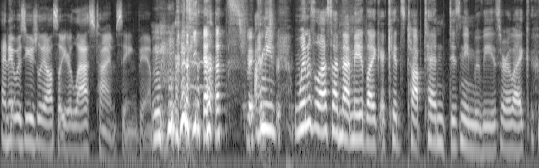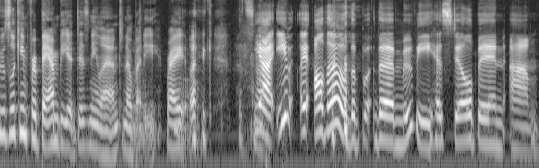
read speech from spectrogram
And it was usually also your last time seeing Bambi. yeah, that's very I mean, true. when was the last time that made like a kid's top 10 Disney movies or like who's looking for Bambi at Disneyland? Nobody, right? Like that's not, yeah, even although the the movie has still been um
